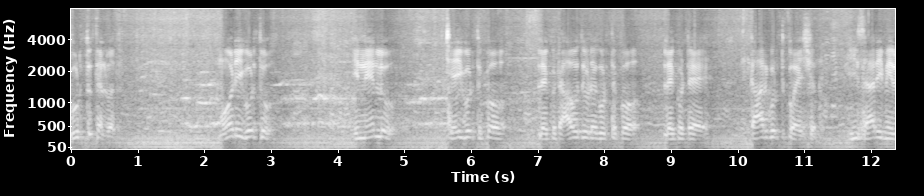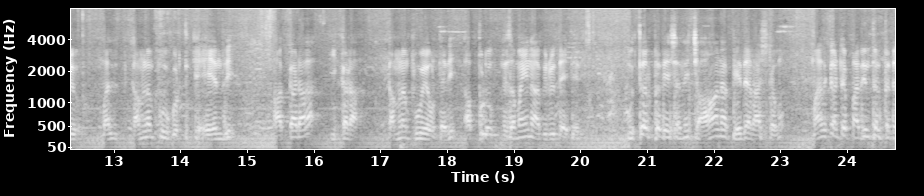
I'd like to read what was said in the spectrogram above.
గుర్తు తెలియదు మోడీ గుర్తు ఇన్నేళ్ళు చేయి గుర్తుకో లేకుంటే ఆవు దూడ గుర్తుకో లేకుంటే కారు గుర్తుకో వేసింది ఈసారి మీరు మళ్ళీ కమలం పువ్వు గుర్తుకే ఏంది? అక్కడ ఇక్కడ కమలం పువ్వే ఉంటుంది. అప్పుడు నిజమైన అభివృద్ధి అవుతుంది ఉత్తరప్రదేశ్ అనేది చాలా పేద రాష్ట్రము. మనకంటే పదింతలు పెద్ద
